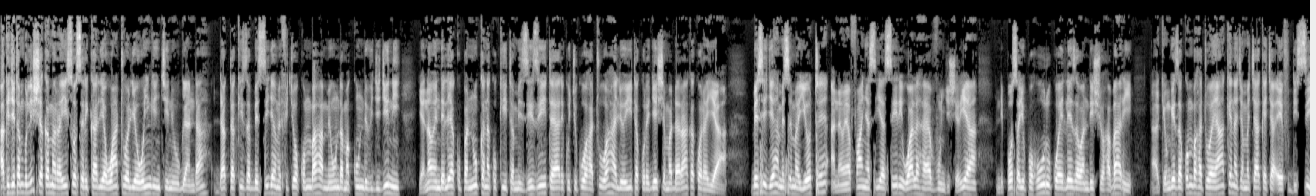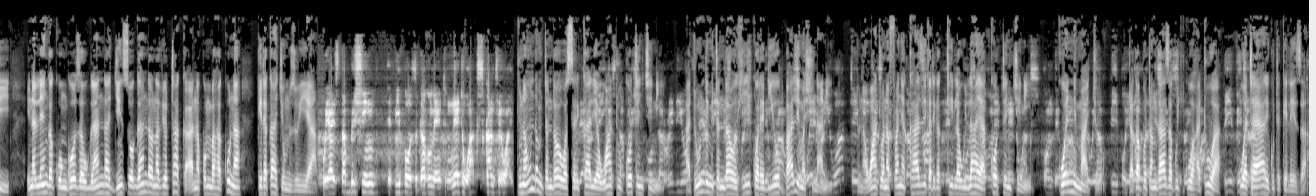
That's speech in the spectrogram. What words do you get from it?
Akijitambulisha kama rais wa serikali ya watu walio wengi nchini Uganda, Dr. Kiza Besija amefichua kwamba ameunda makundi vijijini yanayoendelea kupanuka na kukita mizizi tayari kuchukua hatua aliyoita kurejesha madaraka kwa raia. Besija amesema yote anayoyafanya si asiri wala hayavunji sheria, ndiposa yupo huru kuwaeleza waandishi wa habari, akiongeza kwamba hatua yake na chama chake cha FDC inalenga kuongoza Uganda jinsi Waganda wanavyotaka na kwamba hakuna kitakachomzuia. We are establishing the people's government networks countrywide. Tunaunda mtandao wa serikali ya watu kote nchini. Hatuundi mitandao hii kwa redio, bali mashinani. Tuna watu wanafanya kazi katika kila wilaya kote nchini. Kuweni macho, utakapotangaza kuchukua hatua, kuwa tayari kutekeleza.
